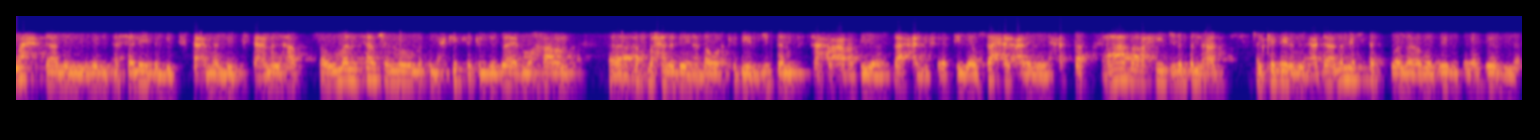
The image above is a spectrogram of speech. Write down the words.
واحدة من الأساليب اللي تستعمل اللي تستعملها. وما ننساوش أنه مثل ما حكيت لك الجزائر مؤخرا آه، أصبح لديها دور كبير جدا في الساحة العربية والساحة الإفريقية والساحة العالمية. حتى هذا راح يجلب لها الكثير من الأعداء. لم يفتك وزير وزير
